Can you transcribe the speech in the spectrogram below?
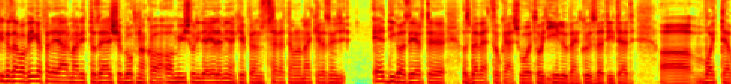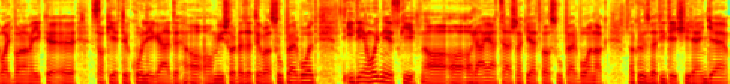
igazából a vége fele jár már itt az első blokknak a, a műsor ideje, de mindenképpen szerettem volna megkérdezni, hogy eddig azért az bevett szokás volt, hogy élőben közvetíted, a, vagy te, vagy valamelyik szakértő kollégád a, a műsorvezetővel a Super Bowl-t. Idén hogy néz ki a, a, a rájátszásnak, illetve a Super Bowl-nak a közvetítési rendje?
